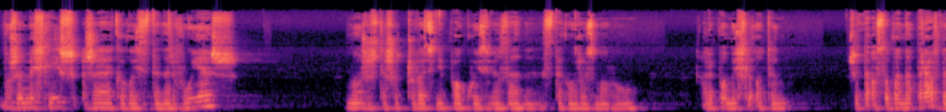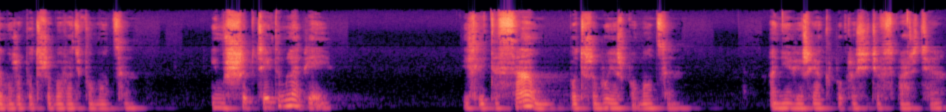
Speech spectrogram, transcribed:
Może myślisz, że kogoś zdenerwujesz? Możesz też odczuwać niepokój związany z taką rozmową, ale pomyśl o tym, że ta osoba naprawdę może potrzebować pomocy. Im szybciej, tym lepiej. Jeśli ty sam potrzebujesz pomocy, a nie wiesz, jak poprosić o wsparcie,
